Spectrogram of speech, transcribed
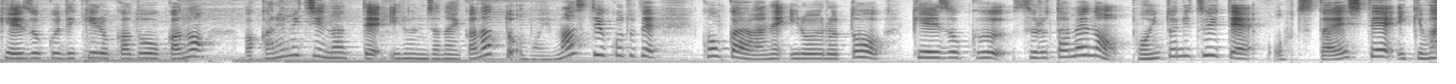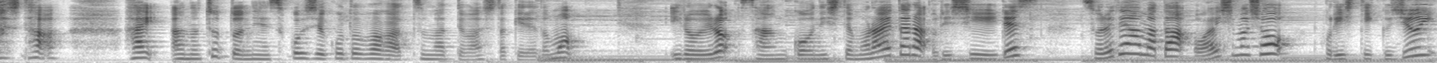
継続できるかどうかの分かれ道になっているんじゃないかなと思います。ということで今回はねいろいろと継続するためのポイントについてお伝えしていきました。はいあのちょっとね少し言葉が詰まってましたけれどもいろいろ参考にしてもらえたら嬉しいです。それではまたお会いしましょう。ホリスティック獣医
